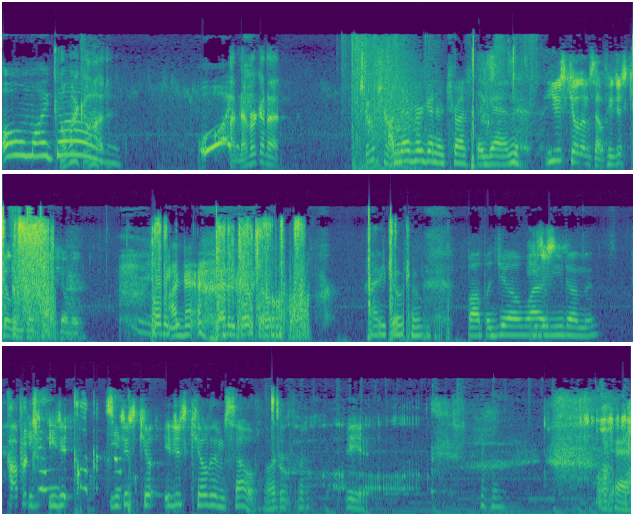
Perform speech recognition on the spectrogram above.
Oh my god. Oh my God. What? I'm never gonna. Jojo. I'm never gonna trust again. He just killed himself. He just killed himself trying to kill me. Daddy, I Daddy Jojo. Daddy Jojo. Papa Joe, why He just- have you done this? Papa He, Joe. he, just, he just killed. He just killed himself. What? A, what a idiot. Okay.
